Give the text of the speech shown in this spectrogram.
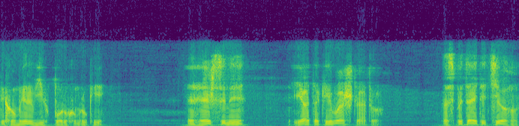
тихомирив їх порухом руки. Еге ж, сини, я таки ваш тато. А спитайте цього,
